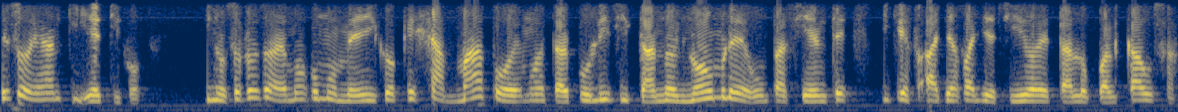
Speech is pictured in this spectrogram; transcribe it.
Eso es antiético. Y nosotros sabemos como médicos que jamás podemos estar publicitando el nombre de un paciente y que haya fallecido de tal o cual causa.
